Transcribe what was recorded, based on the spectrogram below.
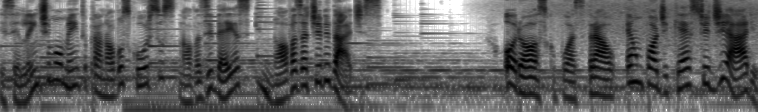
Excelente momento para novos cursos, novas ideias e novas atividades. Horóscopo Astral é um podcast diário.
